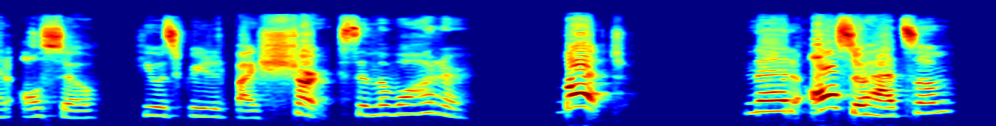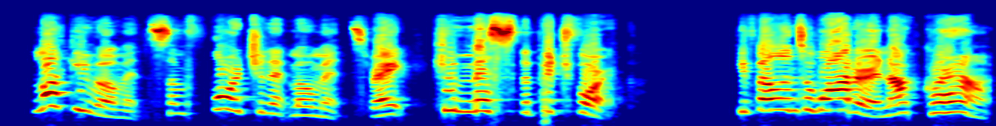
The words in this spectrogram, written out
And also, he was greeted by sharks in the water. But Ned also had some lucky moments, some fortunate moments, right? He missed the pitchfork. He fell into water and not ground.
